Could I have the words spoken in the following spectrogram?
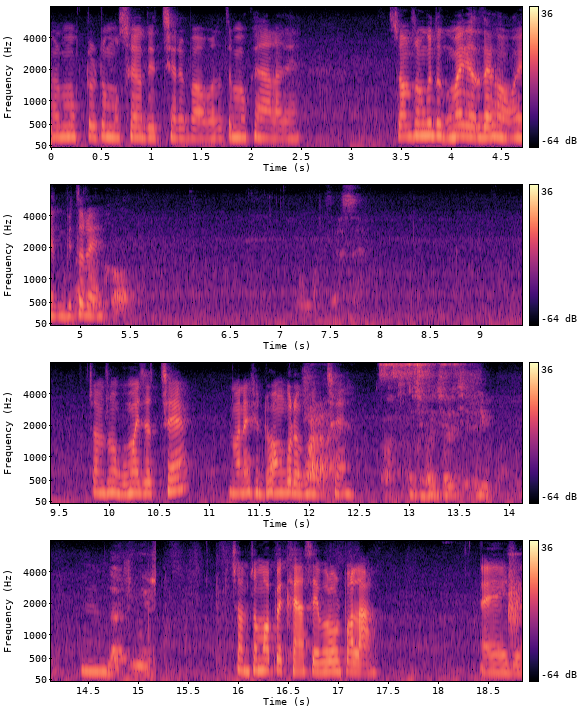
আর মুখটা একটু মুছেও দিচ্ছে রে বাবা যাতে মুখে না লাগে। চমচম কিন্তু ঘুমাই গেছে দেখো এর ভিতরে। চমচম ঘুমাই যাচ্ছে মানে সে ঢং করে ঘুমাচ্ছে। চমচম অপেক্ষা আছে এবার ওর পালা। এই যে।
